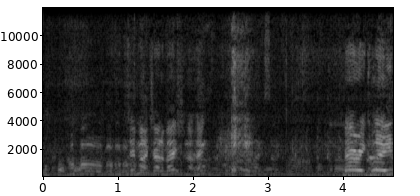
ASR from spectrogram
Oh, Too much elevation, I think. Very clean.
